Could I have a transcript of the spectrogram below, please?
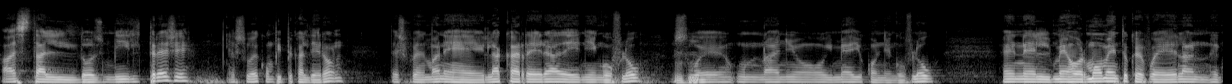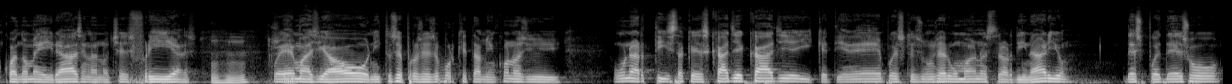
hasta el 2013 estuve con Pipe Calderón Después manejé la carrera de Ñengo Flow. Estuve uh -huh. un año y medio con Ñengo Flow. En el mejor momento que fue la, cuando me dirás, en las noches frías. Uh -huh. Fue sí. demasiado bonito ese proceso porque también conocí un artista que es calle calle y que tiene pues que es un ser humano extraordinario. Después de eso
